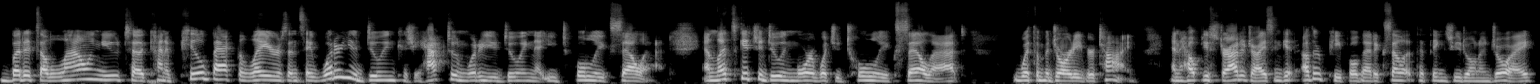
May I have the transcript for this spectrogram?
but it's allowing you to kind of peel back the layers and say, what are you doing because you have to, and what are you doing that you totally excel at? And let's get you doing more of what you totally excel at with the majority of your time and help you strategize and get other people that excel at the things you don't enjoy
